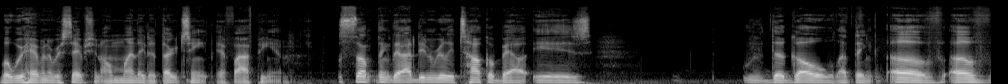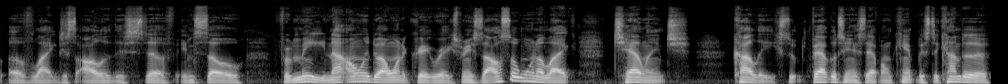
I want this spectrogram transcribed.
but we're having a reception on Monday the 13th at 5 p.m. Something that I didn't really talk about is the goal, I think, of of of like just all of this stuff. And so for me, not only do I want to create rare experiences, I also want to like challenge colleagues, faculty and staff on campus to kind of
